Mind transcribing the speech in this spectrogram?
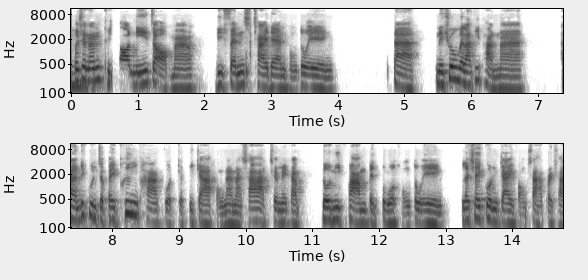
เพราะฉะนั้นถึงตอนนี้จะออกมา defense ชายแดนของตัวเอง แต่ในช่วงเวลาที่ผ่านมา แทนที่คุณจะไปพึ่งพากฎกติกาของนานาชาติใช่ไหมครับ โดยมีความเป็นตัวของตัวเอง และใช้กลไกของสหประชา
